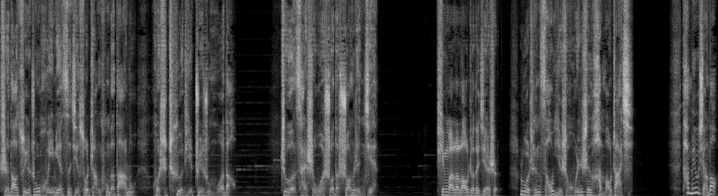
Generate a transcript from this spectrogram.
直到最终毁灭自己所掌控的大陆，或是彻底坠入魔道。这才是我说的双刃剑。听完了老者的解释，洛尘早已是浑身汗毛炸起。他没有想到，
